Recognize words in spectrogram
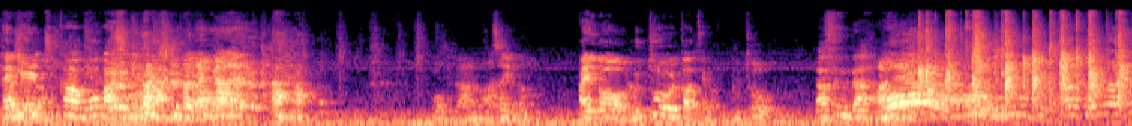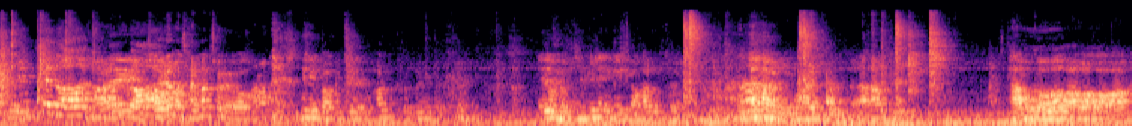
생일 축하하고 맛있는 거 많이 먹어 약간 어? 아사인가? 아 이거 루토일 것 같아요 루토 맞습니다. 아, 오! 네. 아 정말 네, 잘한다 저 이런 거잘 맞춰요 잘한다, 진짜. 네, 막 이렇게 하루 종일 이거 대표적인 게 이거 하루토예요. 나 하루 다음 거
